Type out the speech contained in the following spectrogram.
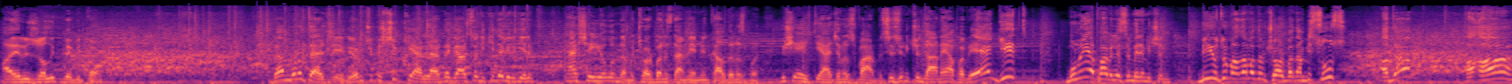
ayrıcalık ve biton. Ben bunu tercih ediyorum çünkü şık yerlerde garson ikide bir gelip her şey yolunda mı? Çorbanızdan memnun kaldınız mı? Bir şeye ihtiyacınız var mı? Sizin için daha ne yapabilir? E git! Bunu yapabilirsin benim için. Bir yudum alamadım çorbadan. Bir sus. Adam. Aa.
